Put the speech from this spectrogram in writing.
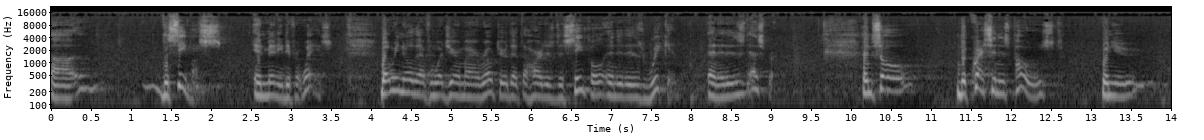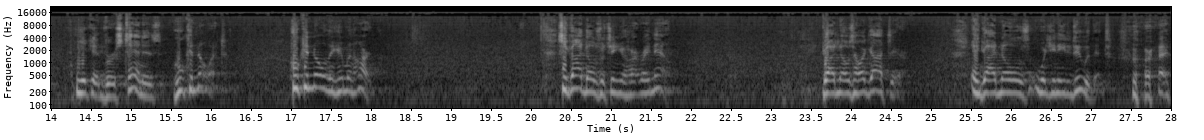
uh, deceive us in many different ways. But we know that from what Jeremiah wrote here that the heart is deceitful and it is wicked and it is desperate. And so the question is posed when you look at verse 10 is who can know it? Who can know the human heart? See, God knows what's in your heart right now. God knows how it got there. And God knows what you need to do with it. All right?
